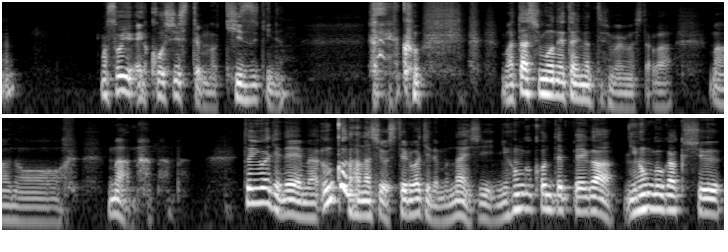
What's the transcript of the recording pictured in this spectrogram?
まあ、そういうエコシステムの気づきね。こうまた下ネタになってしまいましたが。まああのまあまあまあまあ。というわけで、まあ、うんこの話をしてるわけでもないし日本語コンテッペイが日本語学習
